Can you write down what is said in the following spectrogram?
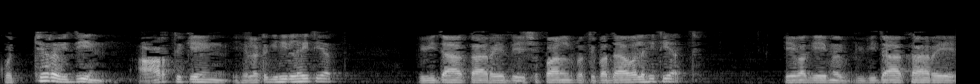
කොච්චර විදියෙන් ආර්ථිකයෙන් ඉහළට ගිහිල්ලා හිටියත් විවිධාකාරයේ දේශපාලන ප්‍රතිපදාවල හිටියත් ඒ වගේම විවිධාකාරයේ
